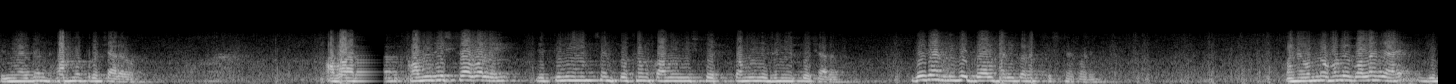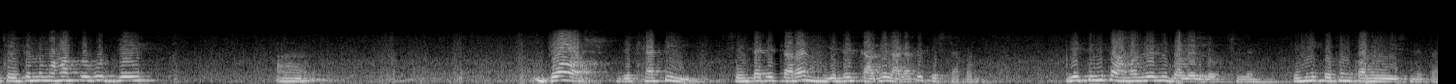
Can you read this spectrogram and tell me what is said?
তিনি একজন ধর্ম প্রচারক আবার কমিউনিস্টরা বলে যে তিনি হচ্ছেন প্রথম কমিউনিস্টের কমিউনিজমের প্রচারক। যে যার নিজের দল ভারী করার চেষ্টা করে মানে অন্যভাবে বলা যায় যে চৈতন্য মহাপ্রভুর যে যশ, যে খ্যাতি, সেইটাকে তারা নিজেদের কাজে লাগাতে চেষ্টা করে যে তিনি তো আমাদেরই দলের লোক ছিলেন। তিনি প্রথম কমিউনিস্ট নেতা।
